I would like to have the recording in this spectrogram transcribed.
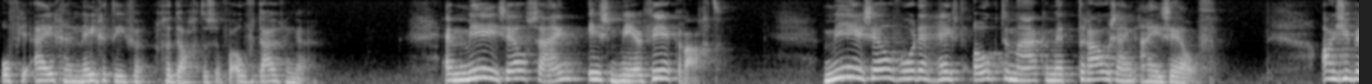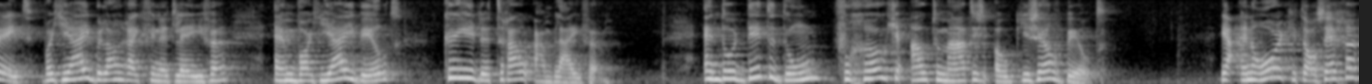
of je eigen negatieve gedachten of overtuigingen. En meer jezelf zijn is meer veerkracht. Meer jezelf worden heeft ook te maken met trouw zijn aan jezelf. Als je weet wat jij belangrijk vindt in het leven en wat jij wilt, kun je er trouw aan blijven. En door dit te doen, vergroot je automatisch ook je zelfbeeld. Ja, en dan hoor ik je het al zeggen,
